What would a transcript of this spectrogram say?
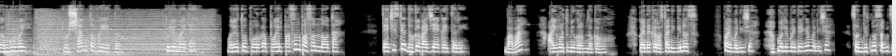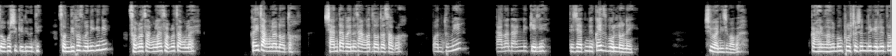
गंगूबाई तू शांत हो एकदम. तुला माहीत आहे मला तो पोरगा पहिल्यापासून पसंत नव्हता. त्याचीच ते धोकेबाजी आहे काहीतरी. बाबा आईवर तुम्ही गरम नका हो. काही नका रस्ता निघीनच. पाय मनीषा मला माहिती आहे का मनीषा? संदीपनं सगळी चौकशी केली होती. संदीपच म्हणे की नाही सगळं चांगलं आहे सगळं चांगलं आहे. काही चांगलं नव्हतं. शांताबाईनं सांगितलं होतं सगळं. पण तुम्ही कानादांडणी केली त्याच्यात मी काहीच बोललो नाही. शिवानीचे बाबा काय झालं मग? पोलीस स्टेशनला गेले तर?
